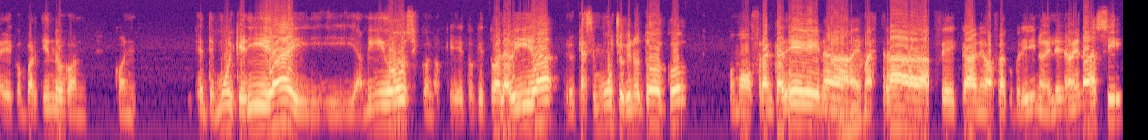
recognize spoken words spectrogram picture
eh, compartiendo con, con gente muy querida y, y amigos con los que toqué toda la vida, pero que hace mucho que no toco, como Franca Arena, Emma Estrada, Fede Caneva, Flaco Peregrino, Elena Benassi.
